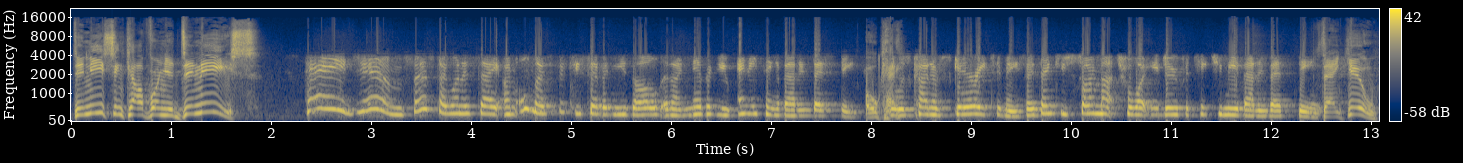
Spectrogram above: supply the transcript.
Denise in California. Denise! Hey, Jim. First, I want to say I'm almost 57 years old and I never knew anything about investing. Okay. It was kind of scary to me. So, thank you so much for what you do for teaching me about investing. Thank you.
